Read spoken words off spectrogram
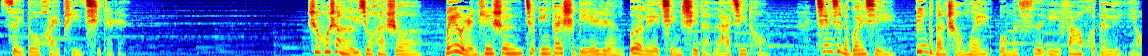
最多坏脾气的人。知乎上有一句话说：“没有人天生就应该是别人恶劣情绪的垃圾桶，亲近的关系并不能成为我们肆意发火的理由。”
